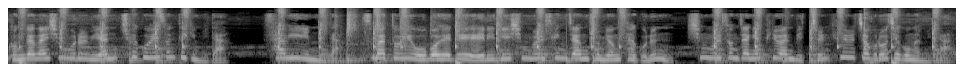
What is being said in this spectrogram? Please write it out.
건강한 식물을 위한 최고의 선택입니다. 4위입니다. 스마토이 오버헤드 LED 식물 생장 조명 사구는 식물 성장에 필요한 빛을 효율적으로 제공합니다.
